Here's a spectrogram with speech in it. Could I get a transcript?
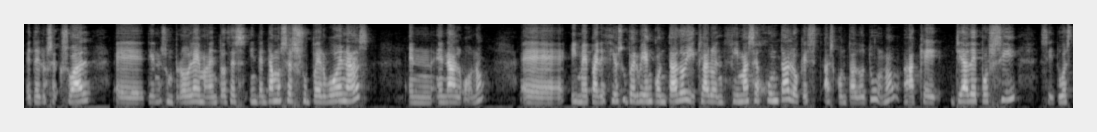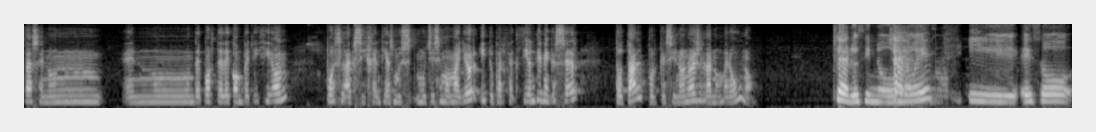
heterosexual, eh, tienes un problema. Entonces intentamos ser súper buenas en, algo, ¿no? Eh, y me pareció súper bien contado y claro, encima se junta lo que has contado tú, ¿no? A que ya de por sí, si tú estás en un, en un deporte de competición, pues la exigencia es muchísimo mayor y tu perfección tiene que ser total, porque si no, no es la número uno. Claro, si no, no es. Y eso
